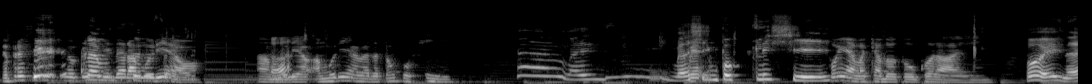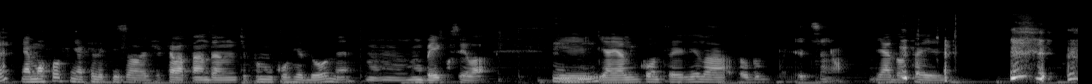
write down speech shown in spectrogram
Meu preferido, meu preferido era a Muriel. A? Muriel, a Muriel era tão fofinha. mas. Eu achei um pouco clichê. Foi ela que adotou o Coragem. Foi, né? É mó fofinho aquele episódio, que ela tá andando, tipo, num corredor, né? Num, num beco, sei lá. E, Uhum. e aí ela encontra ele lá, todo bonitinho. E adota ele.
